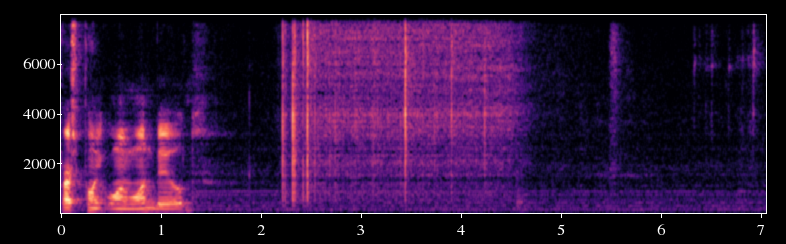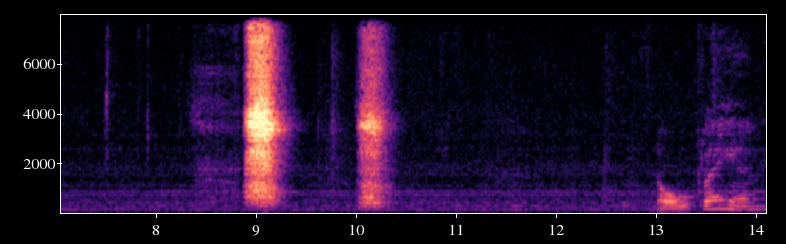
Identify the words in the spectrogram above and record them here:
Fresh Point One One build. No playing.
